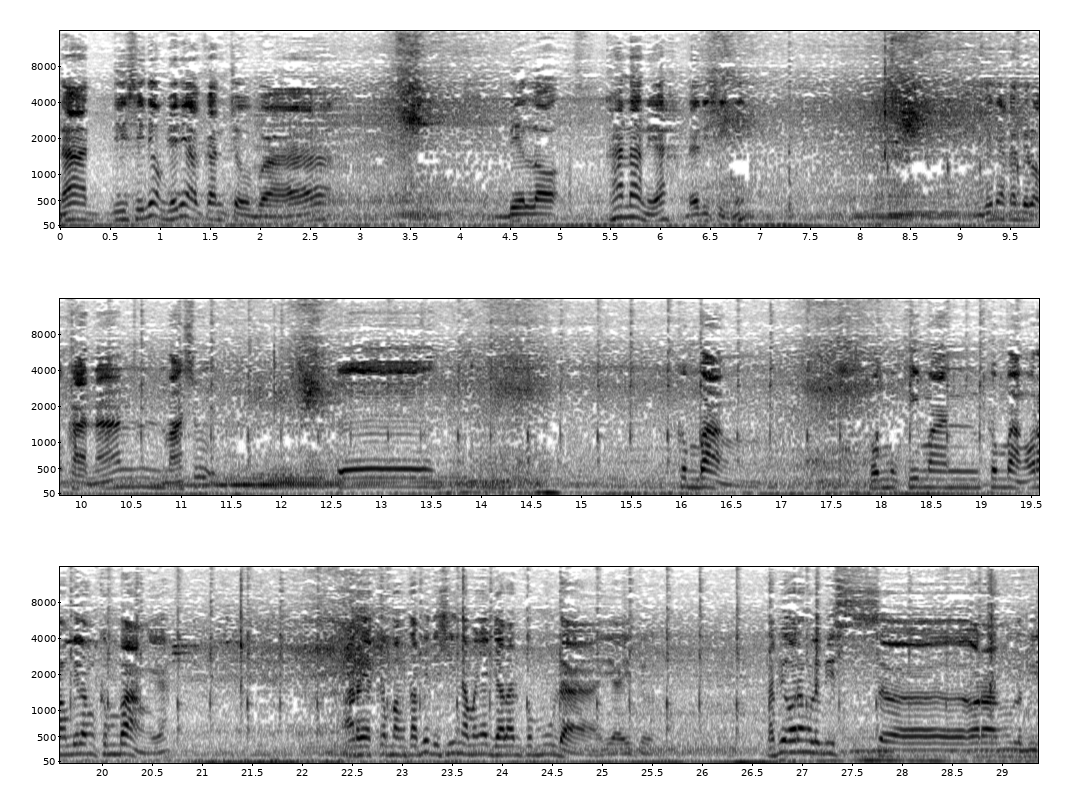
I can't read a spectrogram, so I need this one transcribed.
Nah, di sini Om Joni akan coba belok kanan ya dari sini. Jadi akan belok kanan masuk ke Kembang. Pemukiman Kembang. Orang bilang Kembang ya. Area Kembang tapi di sini namanya Jalan Pemuda yaitu tapi orang lebih se orang lebih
